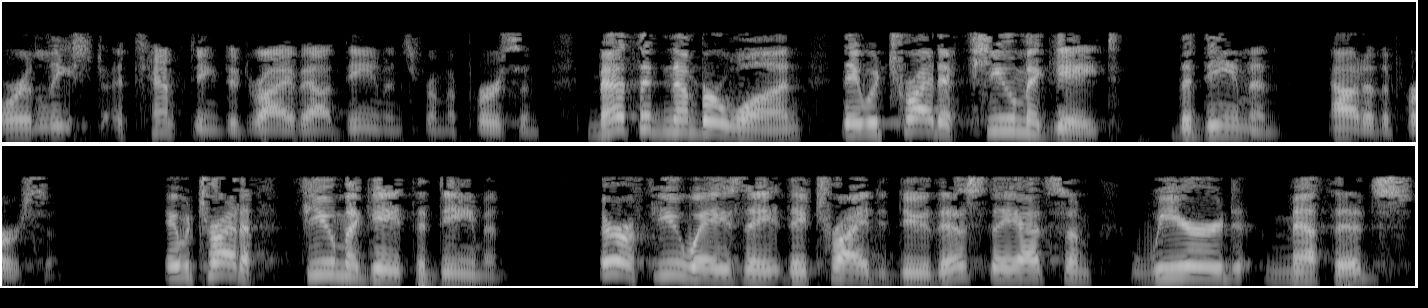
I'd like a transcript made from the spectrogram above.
or at least attempting to drive out demons from a person. Method number one, they would try to fumigate the demon out of the person. They would try to fumigate the demon. There are a few ways they, they tried to do this. They had some weird methods.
